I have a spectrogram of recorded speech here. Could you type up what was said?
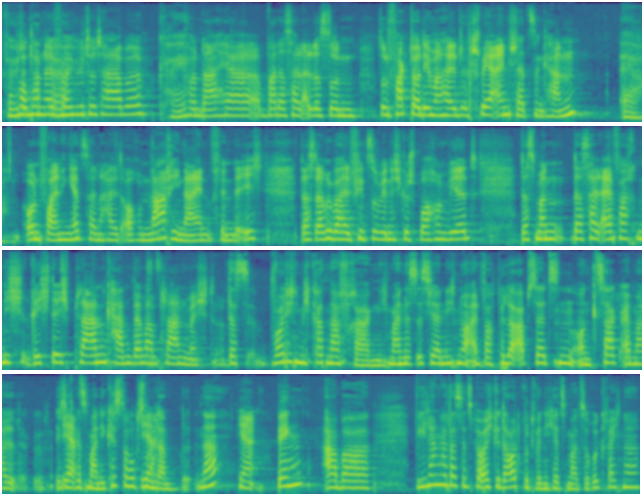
verhütet hormonell ja. verhütet habe. Okay. Von daher war das halt alles so ein, so ein Faktor, den man halt schwer einschätzen kann. Ja. Und vor allen Dingen jetzt dann halt auch im Nachhinein, finde ich, dass darüber halt viel zu wenig gesprochen wird, dass man das halt einfach nicht richtig planen kann, wenn man planen möchte. Das wollte ich nämlich gerade nachfragen. Ich meine, das ist ja nicht nur einfach Pille absetzen und zack, einmal, ich sag Ja. jetzt mal, in die Kiste hupsen Ja. und dann, ne? Ja. Bing. Aber wie lange hat das jetzt bei euch gedauert? Gut, wenn ich jetzt mal zurückrechne.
